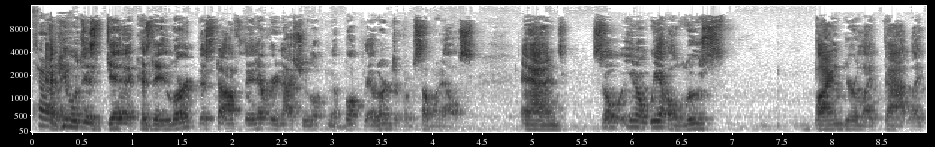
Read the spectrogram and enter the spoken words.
totally. and people just did it because they learned the stuff. They never even actually looked in the book. They learned it from someone else, and so you know we have a loose binder like that. Like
